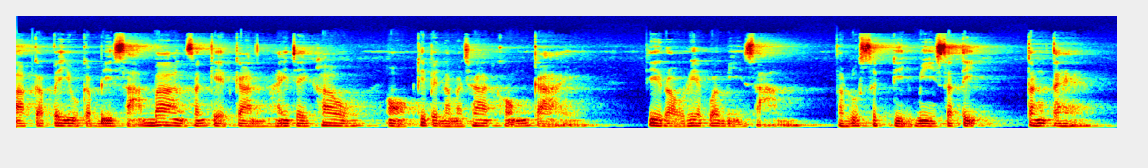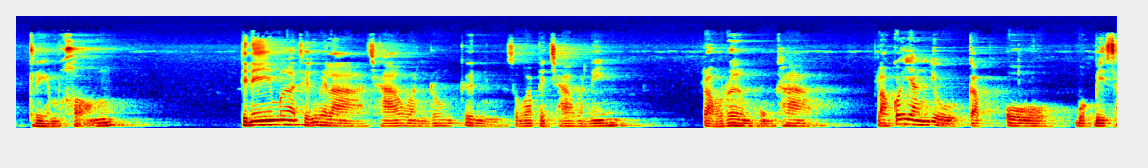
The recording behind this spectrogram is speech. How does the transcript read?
ลับกับไปอยู่กับ B3 บ้าง สังเกตการหายใจเข้า ออกที่เป็นธรรมชาติของกาย ที่เราเรียกว่า B3 เรารู้สึกดีมีสติตั้งแต่เตรียมของ ทีนี้เมื่อถึงเวลาเช้าวันรุ่งขึ้น สมมติว่าเป็นเช้าวันนี้ เราเริ่มหุงข้าว เราก็ยังอยู่กับ O บวก B3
